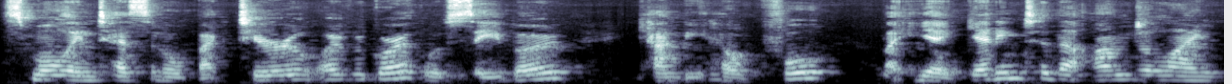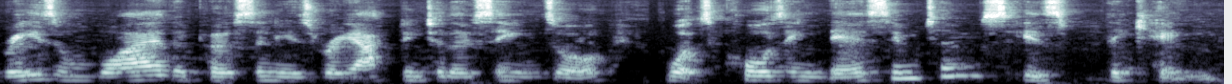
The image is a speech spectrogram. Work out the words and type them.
small intestinal bacterial overgrowth or SIBO can be helpful. But yeah, getting to the underlying reason why the person is reacting to those things or what's causing their symptoms is the key.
